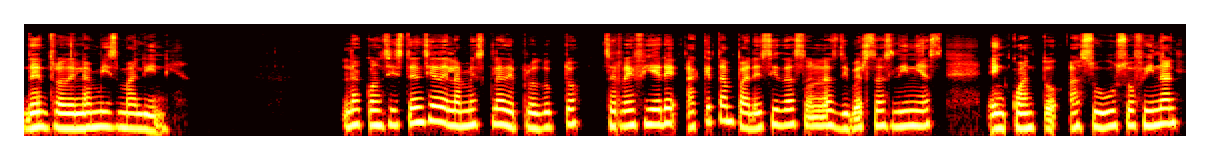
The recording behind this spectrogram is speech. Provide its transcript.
dentro de la misma línea. La consistencia de la mezcla de producto se refiere a qué tan parecidas son las diversas líneas en cuanto a su uso final,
